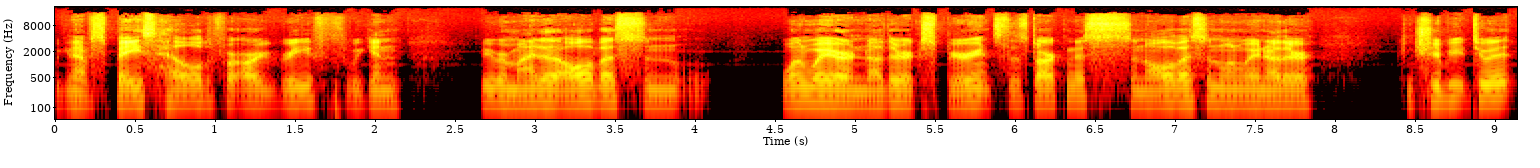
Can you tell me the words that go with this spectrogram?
We can have space held for our grief. We can be reminded that all of us, in one way or another, experience this darkness, and all of us, in one way or another, contribute to it.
